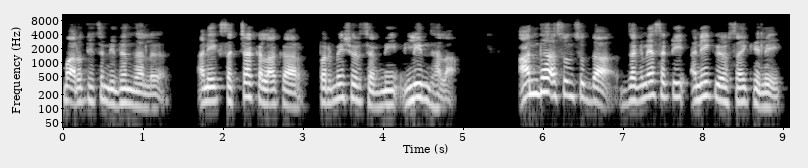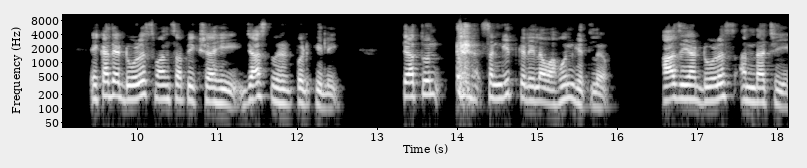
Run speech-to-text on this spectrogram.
मारुतीचं निधन झालं आणि एक सच्चा कलाकार परमेश्वर चरणी लीन झाला. अंध असून सुद्धा जगण्यासाठी अनेक व्यवसाय केले. एखाद्या डोळस माणसापेक्षाही जास्त धडपड केली. त्यातून संगीत कलेला वाहून घेतलं. आज या डोळस अंदाची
